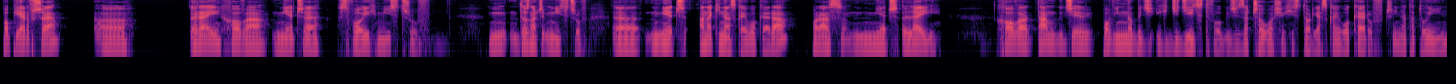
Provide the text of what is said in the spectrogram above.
po pierwsze, e, Rey chowa miecze swoich mistrzów. To znaczy mistrzów. E, miecz Anakina Skywalkera oraz miecz Lei. Chowa tam, gdzie powinno być ich dziedzictwo, gdzie zaczęło się historia Skywalkerów, czyli na Tatooine.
